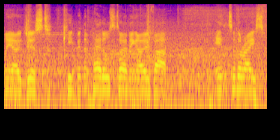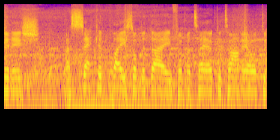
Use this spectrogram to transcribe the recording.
Just keeping the pedals turning over into the race finish. A second place on the day for Mattia Cattaneo of De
